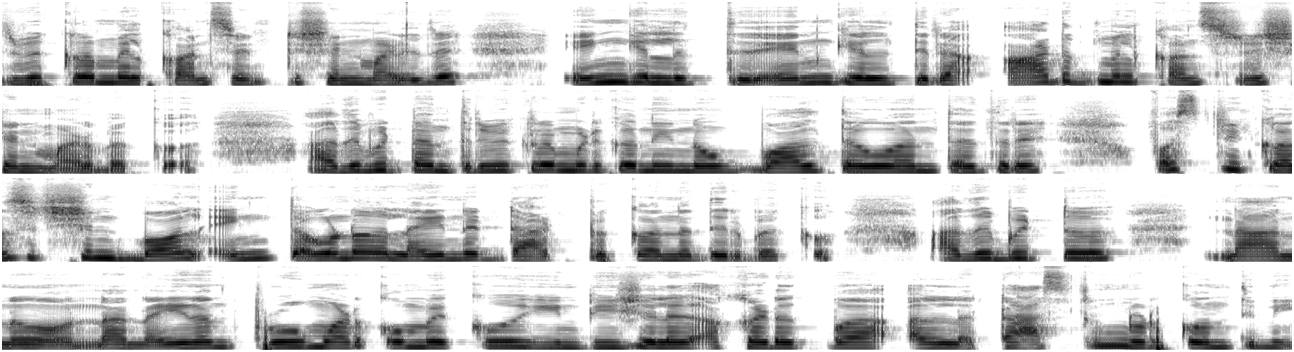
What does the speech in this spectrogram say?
ತ್ರಿವಿಕ್ರಮ್ ಮೇಲೆ ಕಾನ್ಸಂಟ್ರೇಷನ್ ಮಾಡಿದರೆ ಹೆಂಗೆ ಗೆಲ್ಲುತ್ತೆ, ಹೆಂಗೆ ಗೆಲ್ತೀರಾ? ಆಟದ ಮೇಲೆ ಕಾನ್ಸಂಟ್ರೇಷನ್ ಮಾಡಬೇಕು. ಅದು ಬಿಟ್ಟು ನಾನು ತ್ರಿವಿಕ್ರಮ್ ಹಿಡ್ಕೊಂಡು ನೀನು ಹೋಗಿ ಬಾಲ್ ತಗೋ ಅಂತಂದರೆ ಫಸ್ಟ್ ಕಾನ್ಸಂಟ್ರೇಷನ್ ಬಾಲ್ ಹೆಂಗೆ ತೊಗೊಂಡು ಲೈನ ದಾಟಬೇಕು ಅನ್ನೋದಿರಬೇಕು ಅದು ಬಿಟ್ಟು ನಾನು ನಾನು ಏನಂತ ಪ್ರೂವ್ ಮಾಡ್ಕೊಬೇಕು ಇಂಡಿವಿಜುವಲಾಗಿ ಆ ಕಡೆಗೆ ಬಾ, ಅಲ್ಲ ಟಾಸ್ಕ್ ನೋಡ್ಕೊತೀನಿ,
